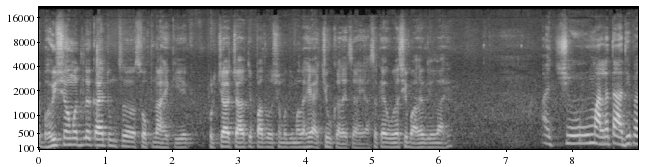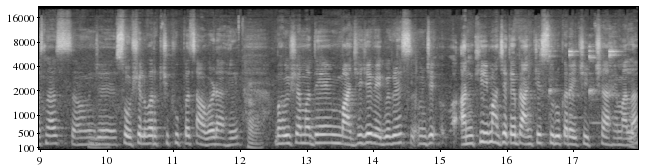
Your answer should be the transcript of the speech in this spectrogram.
तर भविष्यामधलं काय तुमचं स्वप्न आहे की एक पुढच्या चार ते पाच वर्षामध्ये मला हे अचीव करायचं आहे? असं काय उराशी बाळगलेलं आहे? अचू मला तर आधीपासूनच म्हणजे सोशल वर्कची खूपच आवड आहे. हां. भविष्यामध्ये माझे जे वेगवेगळे म्हणजे आणखी माझे काही ब्रांचेस सुरू करायची इच्छा आहे मला.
